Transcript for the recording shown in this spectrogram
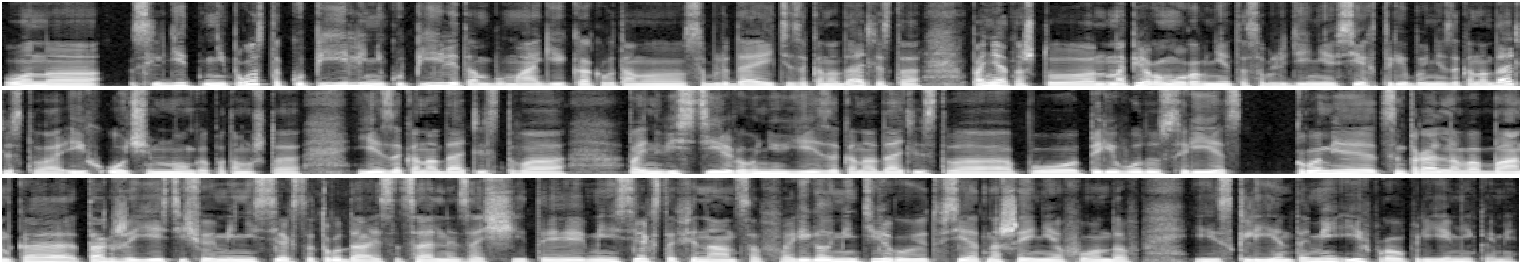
Он э, следит не просто купили, не купили там бумаги, как вы там э, соблюдаете законодательство. Понятно, что на первом уровне это соблюдение всех требований законодательства, их очень много, потому что есть законодательство по инвестированию, есть законодательство по переводу средств, Кроме Центрального банка, также есть еще Министерство труда и социальной защиты. Министерство финансов регламентирует все отношения фондов и с клиентами, и их правоприемниками.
